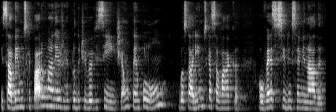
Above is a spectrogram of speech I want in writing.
E sabemos que para um manejo reprodutivo eficiente é um tempo longo, gostaríamos que essa vaca houvesse sido inseminada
